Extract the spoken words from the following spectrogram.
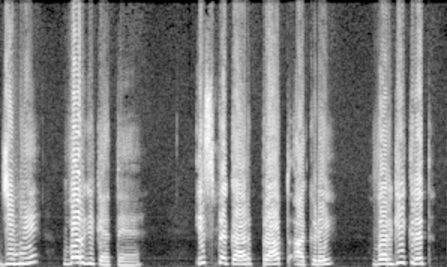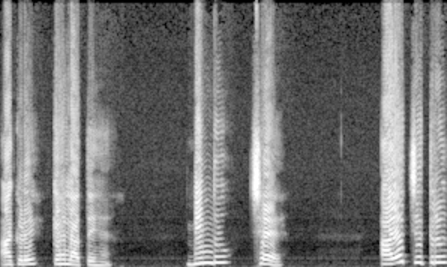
जिन्हें वर्ग कहते हैं। इस प्रकार प्राप्त आंकड़े वर्गीकृत आंकड़े कहलाते हैं। बिंदु छ। आयत चित्र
